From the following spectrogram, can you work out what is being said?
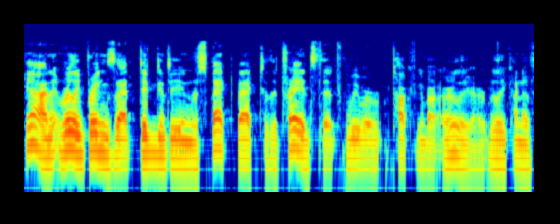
Yeah, and it really brings that dignity and respect back to the trades that we were talking about earlier. It really kind of,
